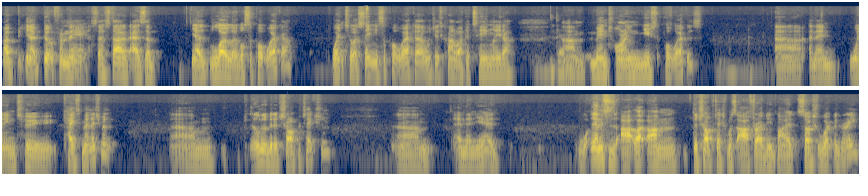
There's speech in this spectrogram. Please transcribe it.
I, you know, built from there. So I started as a, you know, low level support worker, went to a senior support worker, which is kind of like a team leader okay. um, mentoring new support workers, uh, and then went into case management, um, a little bit of child protection, um, and then yeah. Then this is uh, like um the child protection was after I did my social work degree.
